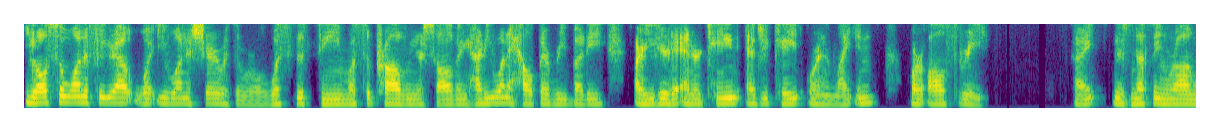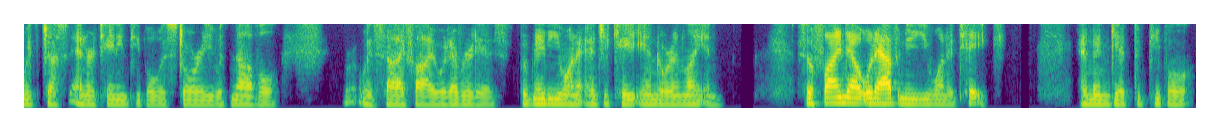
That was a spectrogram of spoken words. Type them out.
you also want to figure out what you want to share with the world. What's the theme? What's the problem you're solving? How do you want to help everybody? Are you here to entertain, educate, or enlighten, or all three? Right? There's nothing wrong with just entertaining people with story, with novel, with sci-fi, whatever it is. But maybe you want to educate and or enlighten. So find out what avenue you want to take, and then get the people,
